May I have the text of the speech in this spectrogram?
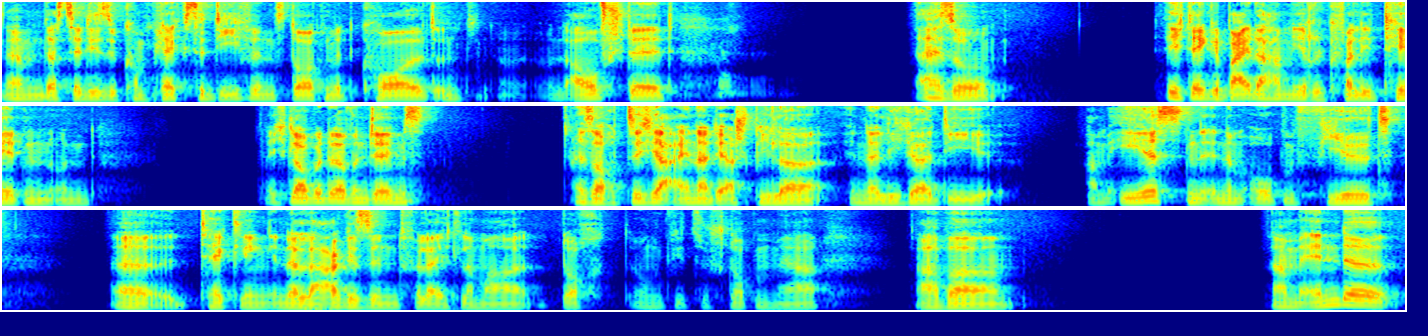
Ähm, dass der diese komplexe Defense dort mit callt und, und aufstellt. Also, ich denke, beide haben ihre Qualitäten und ich glaube, Dervin James ist auch sicher einer der Spieler in der Liga, die am ehesten in einem Open Field äh, Tackling in der Lage sind, vielleicht Lamar doch irgendwie zu stoppen, ja. Aber am Ende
